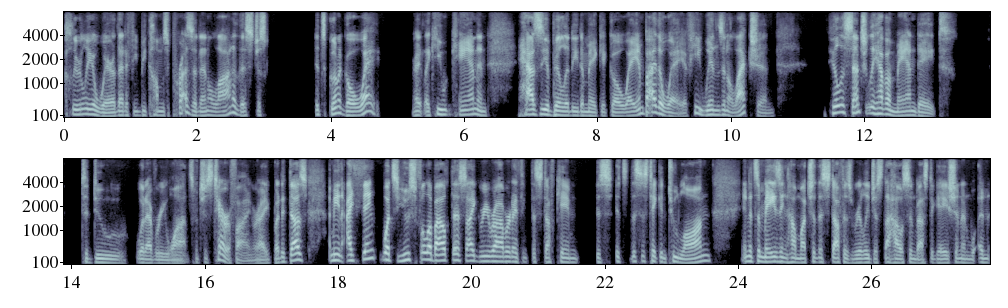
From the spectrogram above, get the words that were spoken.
clearly aware that if he becomes president, a lot of this just it's going to go away. Right? Like he can and has the ability to make it go away. And by the way, if he wins an election, he'll essentially have a mandate to do whatever he wants, which is terrifying, right? But it does. I mean, I think what's useful about this, I agree, Robert. I think the stuff came. This it's this has taken too long, and it's amazing how much of this stuff is really just the House investigation, and and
